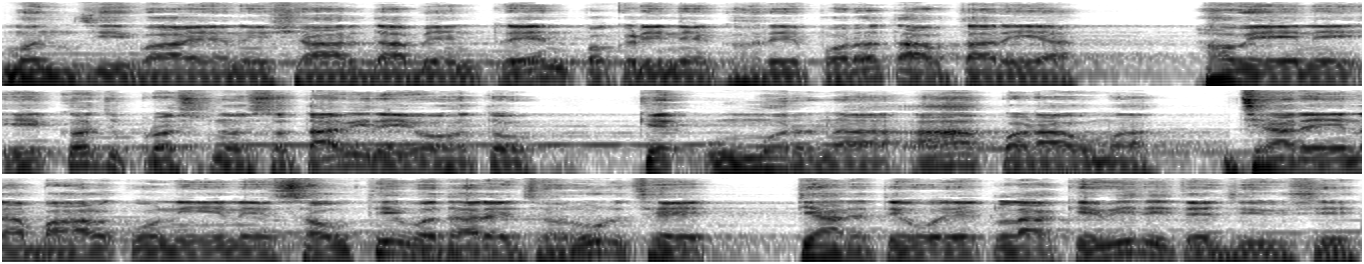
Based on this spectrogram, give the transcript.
મનજીભાઈ અને શારદાબેન ટ્રેન પકડીને ઘરે પરત આવતા રહ્યા. હવે એને એક જ પ્રશ્ન સતાવી રહ્યો હતો કે ઉંમરના આ પડાવમાં જ્યારે એના બાળકોની એને સૌથી વધારે જરૂર છે, ત્યારે તેઓ એકલા કેવી રીતે જીવશે?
